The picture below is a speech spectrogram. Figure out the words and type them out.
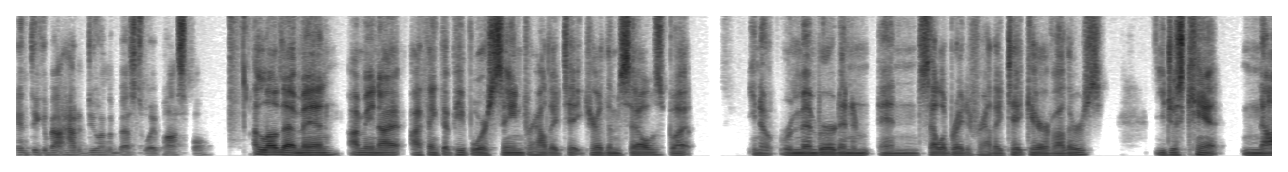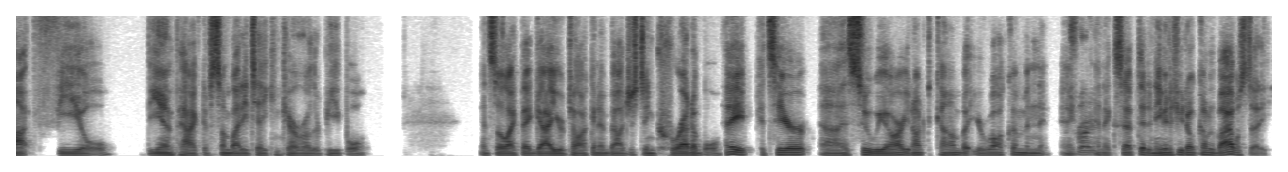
and think about how to do on the best way possible. I love that, man. I mean, I, I think that people are seen for how they take care of themselves, but you know, remembered and and celebrated for how they take care of others. You just can't not feel the impact of somebody taking care of other people. And so, like that guy you're talking about, just incredible. Hey, it's here. Uh, it's who we are. You don't have to come, but you're welcome and and, right. and accept it. And even if you don't come to the Bible study,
